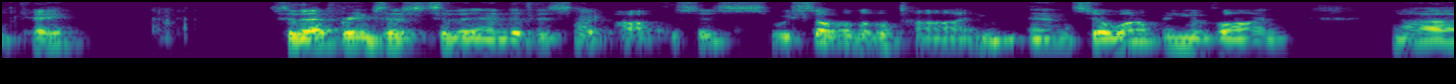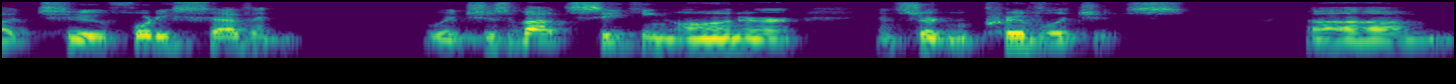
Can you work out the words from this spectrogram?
okay so that brings us to the end of this hypothesis. We still have a little time. And so why don't we move on uh, to 47, which is about seeking honor and certain privileges. Um,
